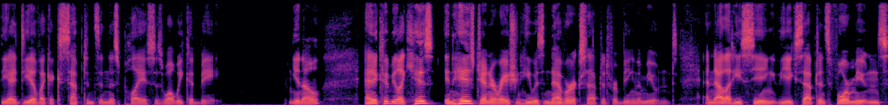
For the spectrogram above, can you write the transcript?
the idea of like acceptance in this place is what we could be you know? And it could be like his in his generation he was never accepted for being the mutant. And now that he's seeing the acceptance for mutants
